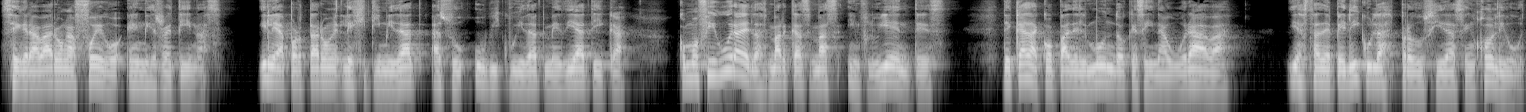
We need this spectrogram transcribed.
se grabaron a fuego en mis retinas y le aportaron legitimidad a su ubicuidad mediática como figura de las marcas más influyentes, de cada Copa del Mundo que se inauguraba y hasta de películas producidas en Hollywood.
